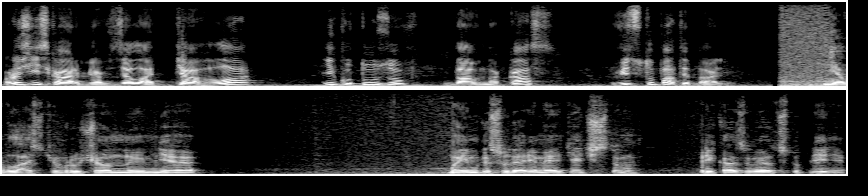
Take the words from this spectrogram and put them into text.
Російська армія взяла тягла, і Кутузов дав наказ відступати далі. Я властью, врученную мне моим государем и отечеством, приказываю отступление.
